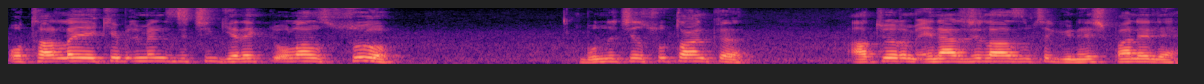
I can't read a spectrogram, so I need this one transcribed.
O tarlayı ekebilmeniz için gerekli olan su. Bunun için su tankı. Atıyorum enerji lazımsa güneş paneli.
